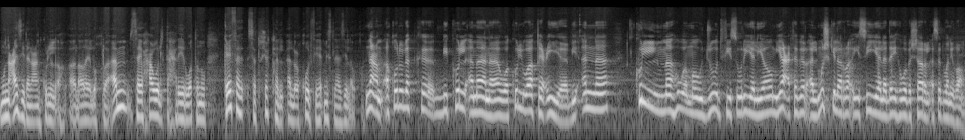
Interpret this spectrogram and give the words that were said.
منعزلا عن كل الآراء الأخرى أم سيحاول تحرير وطنه كيف ستشكل العقول في مثل هذه الأوقات؟ نعم أقول لك بكل أمانة وكل واقعية بأن كل ما هو موجود في سوريا اليوم يعتبر المشكلة الرئيسية لديه هو بشار الأسد ونظامه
